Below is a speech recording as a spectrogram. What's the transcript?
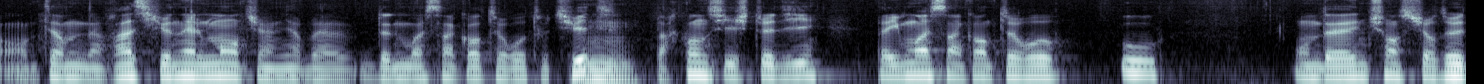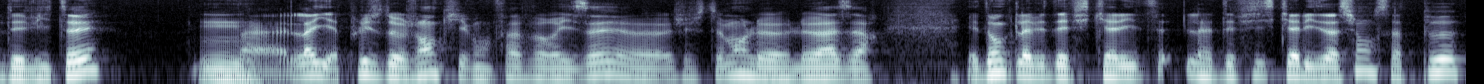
en termes rationnellement, tu vas me dire, bah, donne-moi 50 euros tout de suite. Mm. Par contre, si je te dis, paye-moi 50 euros ou on a une chance sur deux d'éviter, Mm. bah, là, il y a plus de gens qui vont favoriser euh, justement le, le hasard. Et donc, la, défiscalisation, ça peut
